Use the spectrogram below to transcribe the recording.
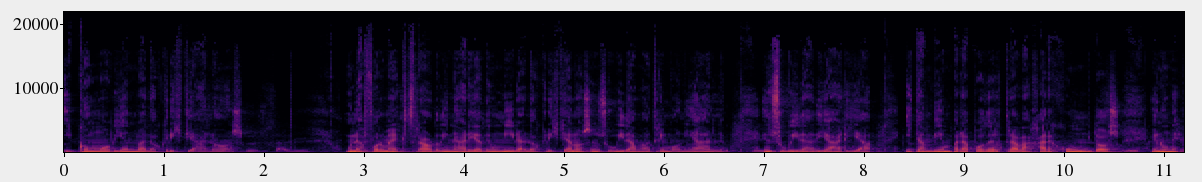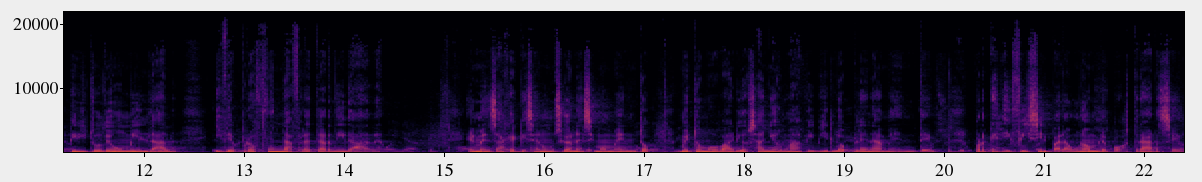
y conmoviendo a los cristianos una forma extraordinaria de unir a los cristianos en su vida matrimonial, en su vida diaria y también para poder trabajar juntos en un espíritu de humildad y de profunda fraternidad. El mensaje que se anunció en ese momento me tomó varios años más vivirlo plenamente, porque es difícil para un hombre postrarse,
